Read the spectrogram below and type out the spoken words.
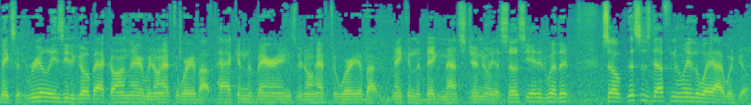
Makes it real easy to go back on there. We don't have to worry about packing the bearings. We don't have to worry about making the big mess generally associated with it. So this is definitely the way I would go.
